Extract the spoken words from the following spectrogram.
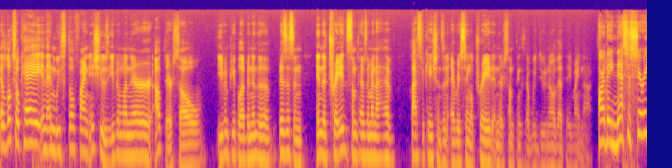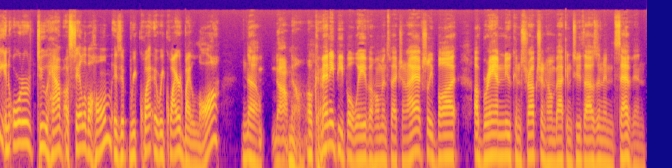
it looks okay, and then we still find issues even when they're out there. So even people have been in the business and in the trades, sometimes they might not have classifications in every single trade, and there's some things that we do know that they might not. Are they necessary in order to have a sale of a home? Is it requi- required by law? No. No. No. Okay. Many people waive a home inspection. I actually bought a brand new construction home back in 2007,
